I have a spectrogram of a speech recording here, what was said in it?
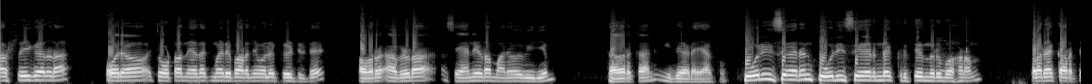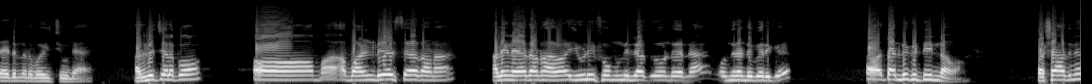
രാഷ്ട്രീയക്കാരുടെ ഓരോ ചോട്ട നേതാക്കന്മാരെ പറഞ്ഞ പോലെ കേട്ടിട്ട് അവർ അവരുടെ സേനയുടെ മനോവീര്യം തകർക്കാൻ ഇത് ഇടയാക്കും. പോലീസുകാരൻ പോലീസുകാരന്റെ കൃത്യനിർവഹണം വളരെ കറക്റ്റായിട്ട് നിർവഹിച്ചൂല അതിൽ ചിലപ്പോ വളണ്ടിയേഴ്സ് ഏതാണ് അല്ലെങ്കിൽ ഏതാണ് യൂണിഫോം ഒന്നും ഇല്ലാത്തത് കൊണ്ട് തന്നെ ഒന്ന് രണ്ട് പേർക്ക് തല്ലു കിട്ടിയിട്ടുണ്ടാവാം. പക്ഷെ അതിനെ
